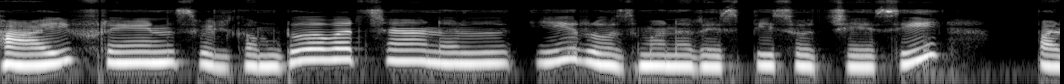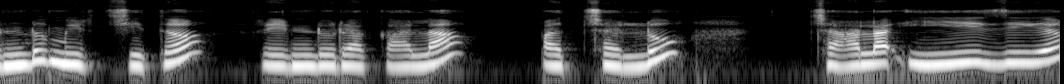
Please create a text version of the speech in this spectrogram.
Hi friends welcome to our channel. ఈరోజు మన రెసిపీస్ వచ్చేసి పండు మిర్చితో రెండు రకాల పచ్చళ్ళు. చాలా ఈజీగా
